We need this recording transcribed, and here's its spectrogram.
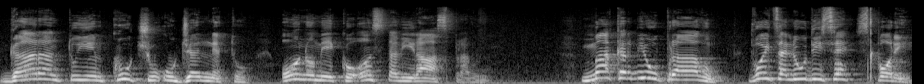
Garantujem kuću u džennetu, onome ko ostavi raspravu. Makar bio u pravu, dvojica ljudi se spori.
